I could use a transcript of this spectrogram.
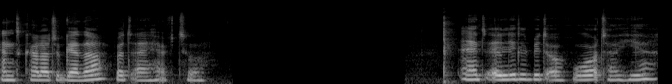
and color together, but I have to add a little bit of water here.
